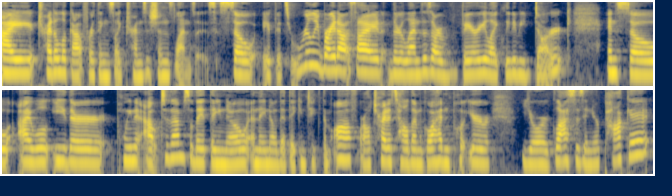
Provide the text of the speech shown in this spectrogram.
I try to look out for things like transitions lenses. So if it's really bright outside, their lenses are very likely to be dark. And so I will either point it out to them so that they know and they know that they can take them off, or I'll try to tell them, go ahead and put your your glasses in your pocket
